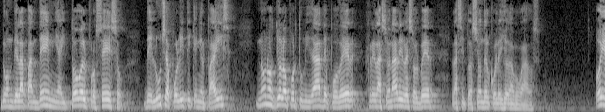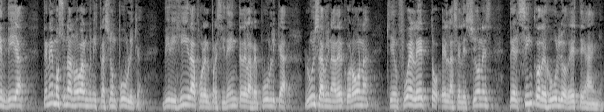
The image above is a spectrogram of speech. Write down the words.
donde la pandemia y todo el proceso de lucha política en el país no nos dio la oportunidad de poder relacionar y resolver la situación del Colegio de Abogados. Hoy en día tenemos una nueva administración pública dirigida por el presidente de la República, Luis Abinader Corona, quien fue electo en las elecciones del 5 de julio de este año.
